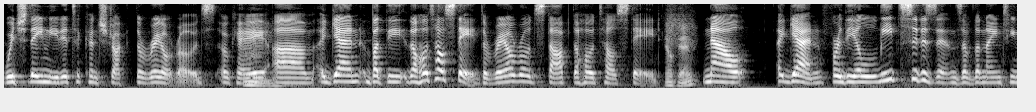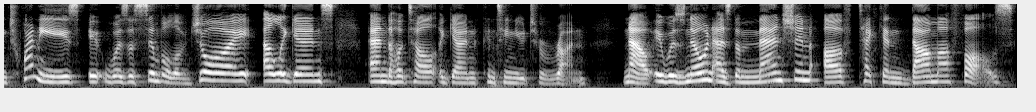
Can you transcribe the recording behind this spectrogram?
which they needed to construct the railroads okay? Um, again but the, the hotel stayed. The railroad stopped the hotel stayed. Okay. now again for the elite citizens of the 1920s it was a symbol of joy elegance and the hotel again continued to run. Now it was known as the mansion of Tequendama falls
